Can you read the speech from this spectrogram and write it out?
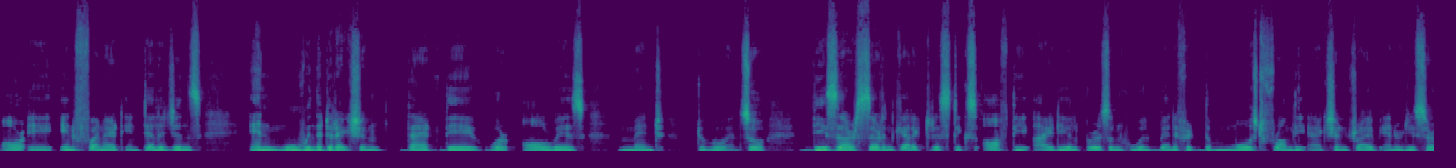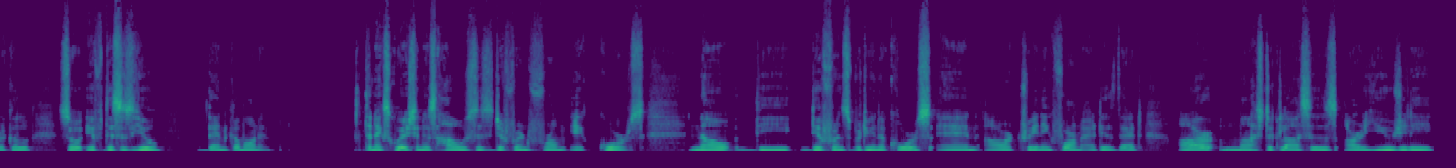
or a infinite intelligence and move in the direction that they were always meant to go in. So these are certain characteristics of the ideal person who will benefit the most from the Action Tribe Energy Circle. So if this is you, then come on in. The next question is How is this different from a course? Now, the difference between a course and our training format is that our masterclasses are usually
